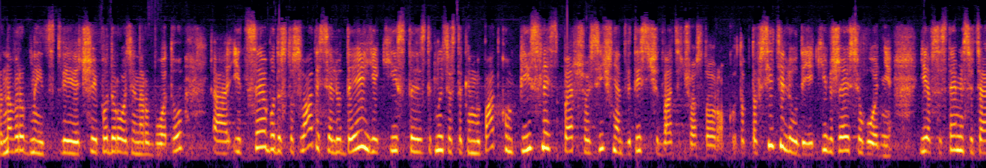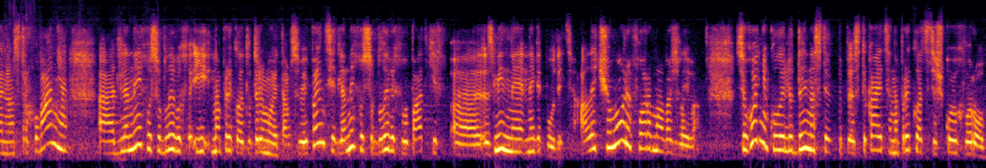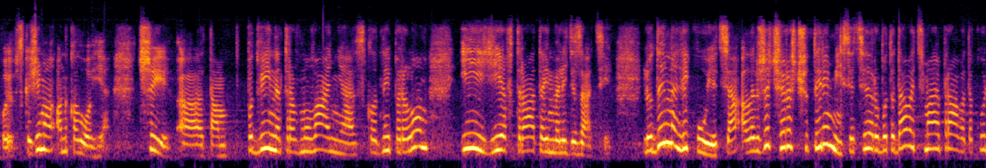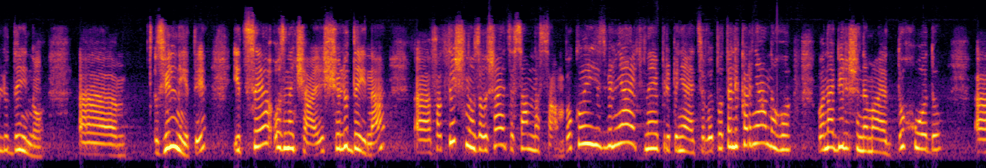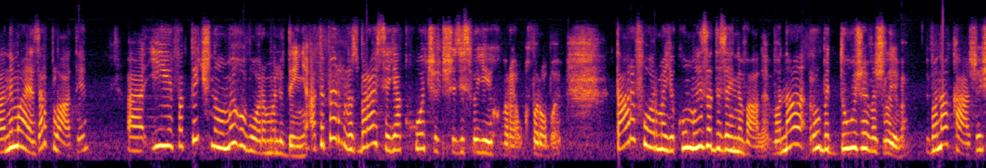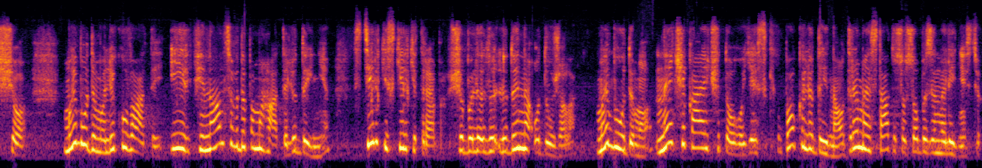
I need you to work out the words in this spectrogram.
на виробництві чи по дорозі на роботу. І це буде стосуватися людей, які стикнуться з таким випадком після 1 січня 2026 року. Тобто, всі ті люди, які вже сьогодні є в системі соціального страхування, а, для них особливих і, наприклад, отримують там свої пенсії. Для них особливих випадків е, змін не, не відбудеться. Але чому реформа важлива сьогодні, коли людина стикається, наприклад, з тяжкою хворобою, скажімо, онкологія, чи е, там подвійне травмування, складний перелом і є втрата інвалідізації. Людина лікується, але вже через 4 місяці роботодавець має право таку людину. Звільнити, і це означає, що людина е, фактично залишається сам на сам. Бо коли її звільняють, в неї припиняється виплата лікарняного, вона більше не має доходу, е, не має зарплати. Е, І фактично ми говоримо людині: а тепер розбирайся, як хочеш зі своєю хворобою. Та реформа, яку ми задизайнували, вона робить дуже важливе. Вона каже, що ми будемо лікувати і фінансово допомагати людині стільки, скільки треба, щоб лю- людина одужала. Ми будемо, не чекаючи того, поки людина отримає статус особи з інвалідністю,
